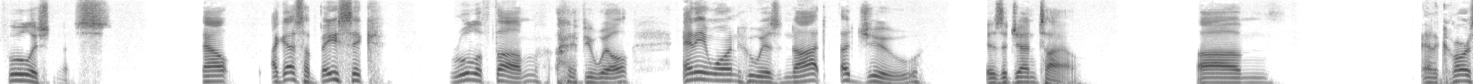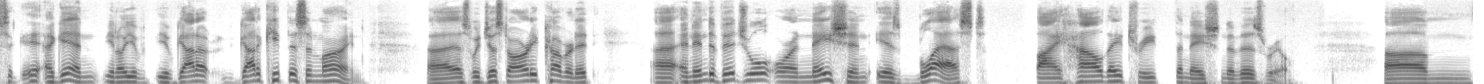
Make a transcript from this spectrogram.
foolishness. Now, I guess a basic rule of thumb, if you will, anyone who is not a Jew is a Gentile. Um, and of course, again, you know, you've you've got to got to keep this in mind, uh, as we just already covered it uh, an individual or a nation is blessed by how they treat the nation of Israel. Um,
